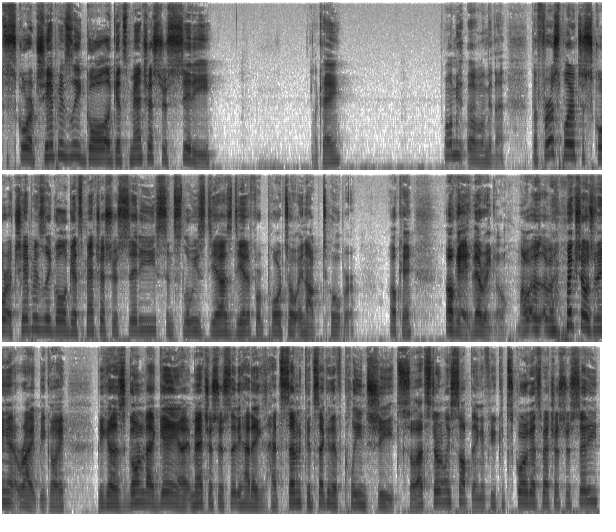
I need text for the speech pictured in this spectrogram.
to score a Champions League goal against Manchester City. Okay. Well, let me uh, let me that. The first player to score a Champions League goal against Manchester City since Luis Diaz did it for Porto in October. Okay, okay, there we go. I, I, make sure I was reading it right because because going to that game, uh, Manchester City had a, had seven consecutive clean sheets, so that's certainly something. If you could score against Manchester City,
